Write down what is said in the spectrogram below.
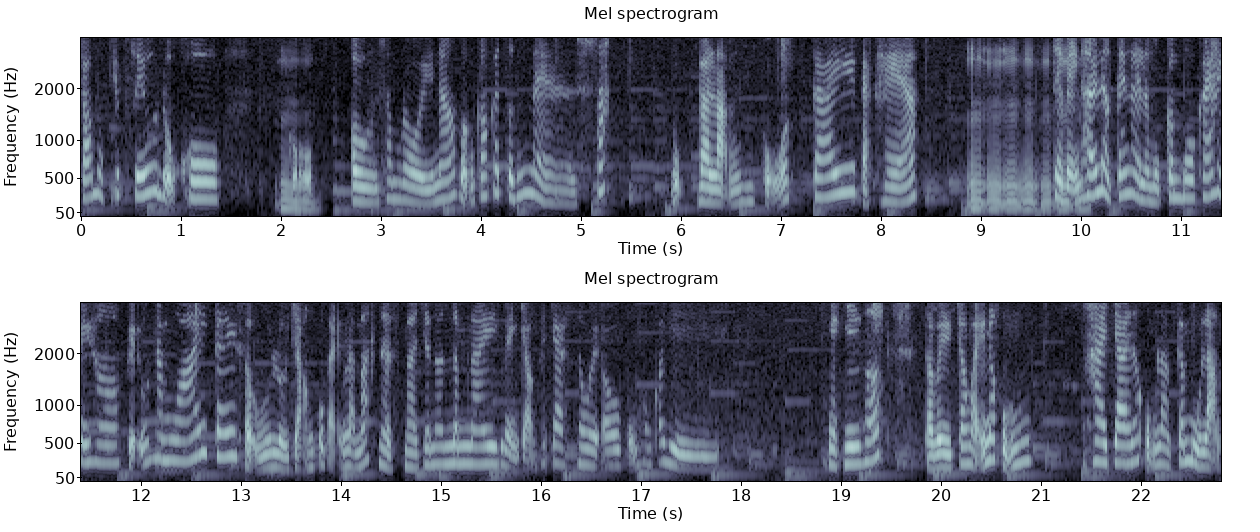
có một chút xíu độ khô của Ừm. ừ, xong rồi nó vẫn có cái tính mà sắc và lạnh của cái bạc hà ừm, ừm, ừm, Thì bạn thấy là cái này là một combo khá hay ho, kiểu, năm ngoái cái sự lựa chọn của bạn là Madness mà, cho nên năm nay bạn chọn cái Owl cũng hông có gì ngạc nhiên hết. Tại vì căn bản nó cũng hai chai nó cũng là cái mùi lạnh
